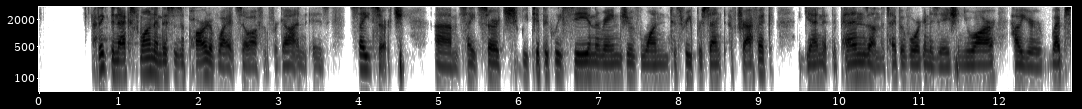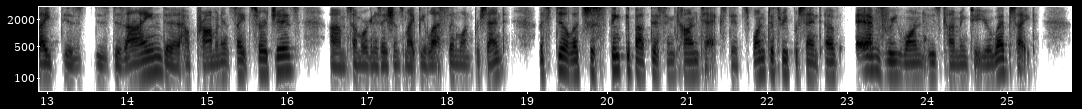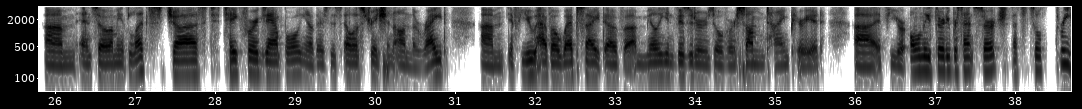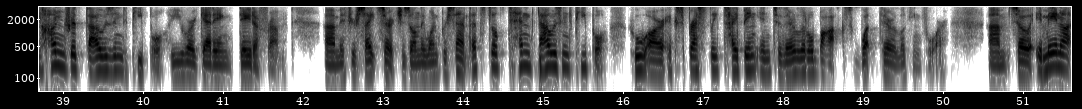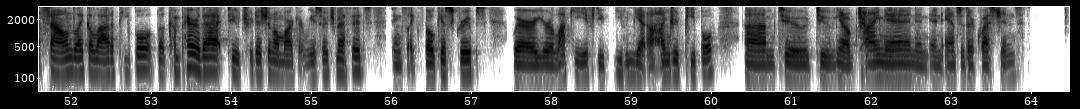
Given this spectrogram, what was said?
I think the next one, and this is a part of why it's so often forgotten, is site search. Um, site search we typically see in the range of 1% to 3% of traffic. Again, it depends on the type of organization you are, how your website is, is designed, uh, how prominent site search is. Um, some organizations might be less than 1%, but still, let's just think about this in context. It's 1% to 3% of everyone who's coming to your website. Um, and so, I mean, let's just take, for example, you know, there's this illustration on the right. Um, if you have a website of a million visitors over some time period, uh, if you're only 30% search, that's still 300,000 people who you are getting data from. Um, if your site search is only 1%, that's still 10,000 people who are expressly typing into their little box what they're looking for. Um, so it may not sound like a lot of people, but compare that to traditional market research methods, things like focus groups, where you're lucky if you even get 100 people um, to, to you know, chime in and, and answer their questions.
